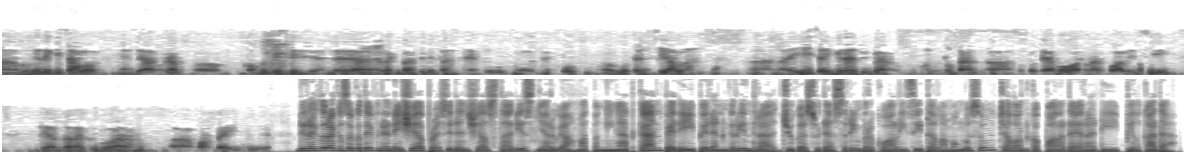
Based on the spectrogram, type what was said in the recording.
uh, memiliki calon yang dianggap uh, kompetitif ya, saya elektabilitasnya itu uh, cukup uh, potensial lah. Nah, nah ini saya kira juga menentukan uh, seperti apa warna koalisi di antara kedua uh, partai itu ya. Direktur Eksekutif Indonesia Presidential Studies Nyarwi Ahmad mengingatkan PDIP dan Gerindra juga sudah sering berkoalisi dalam mengusung calon kepala daerah di Pilkada.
